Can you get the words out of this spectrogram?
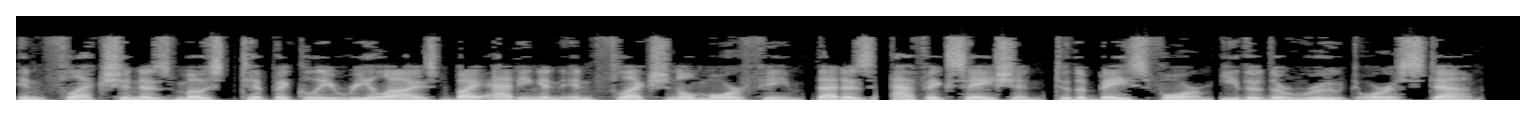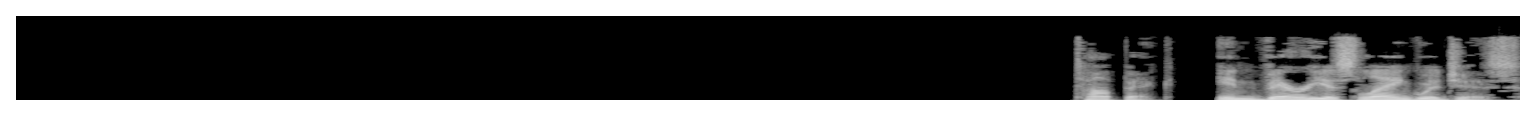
Inflection is most typically realized by adding an inflectional morpheme that is, affixation to the base form either the root or a stem. In various languages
